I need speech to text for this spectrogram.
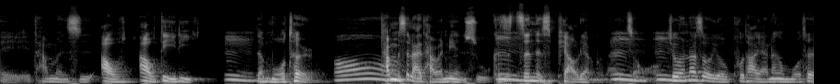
诶，他们是奥奥地利嗯。的模特哦，他们是来台湾念书，可是真的是漂亮的那一种，就那时候有葡萄牙那个模特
